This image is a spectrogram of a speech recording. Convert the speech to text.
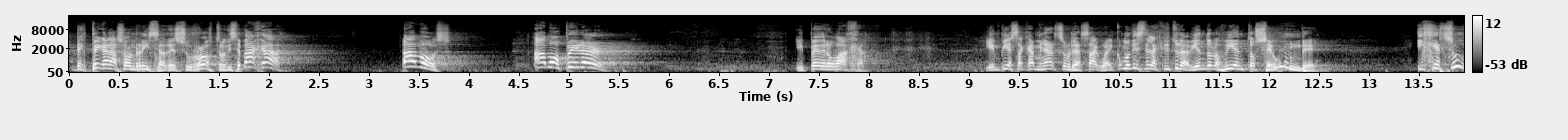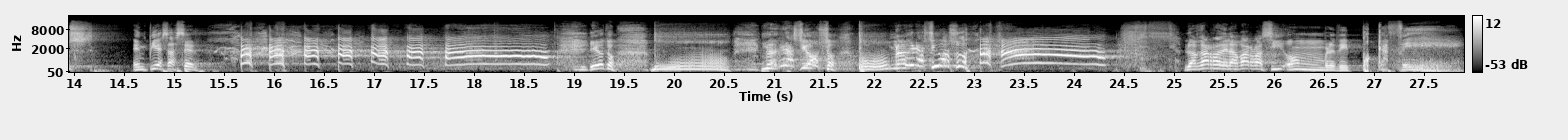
despega la sonrisa de su rostro, dice, baja. Vamos, vamos, Peter. Y Pedro baja y empieza a caminar sobre las aguas. Y como dice la escritura, viendo los vientos, se hunde. Y Jesús empieza a hacer. Y el otro, "Buh, no es gracioso, no es gracioso. Lo agarra de la barba así, hombre de poca fe.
